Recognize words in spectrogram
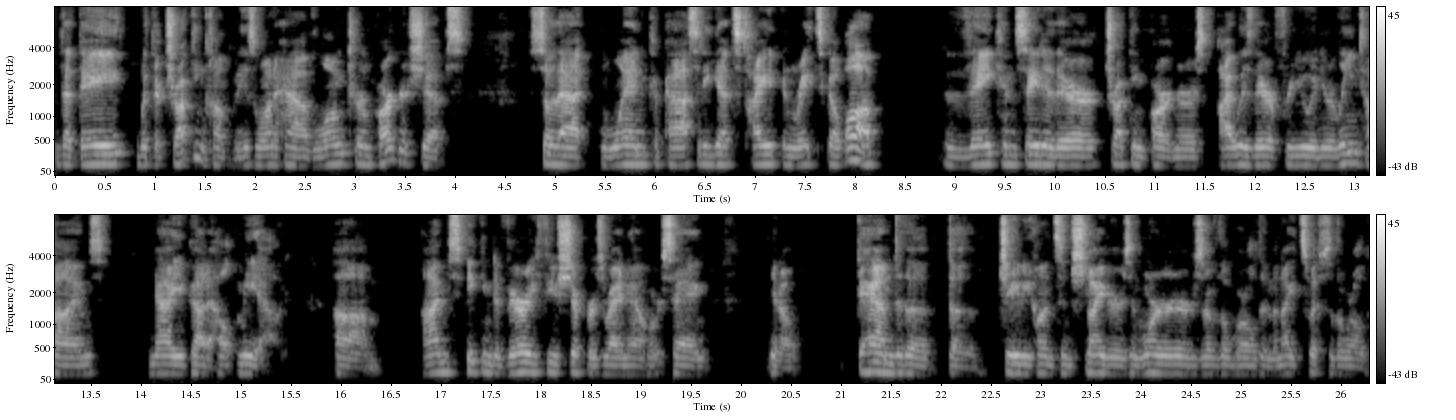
that they, with their trucking companies, want to have long term partnerships so that when capacity gets tight and rates go up, they can say to their trucking partners, I was there for you in your lean times. Now you've got to help me out. Um, I'm speaking to very few shippers right now who are saying, you know, damn to the the JB Hunts and Schneiders and Werners of the world and the Knight-Swifts of the world.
